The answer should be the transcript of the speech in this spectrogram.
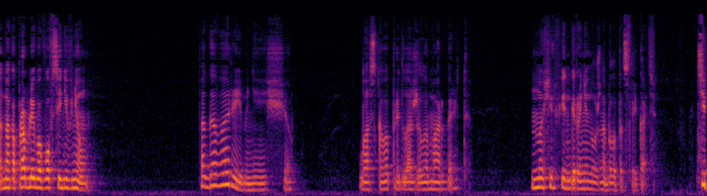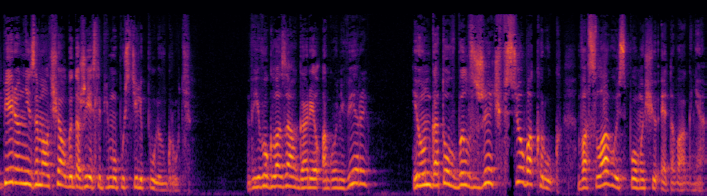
Однако проблема вовсе не в нем. «Поговори мне еще», — ласково предложила Маргарет. Но Хильфингера не нужно было подстрекать. Теперь он не замолчал бы, даже если бы ему пустили пулю в грудь. В его глазах горел огонь веры, и он готов был сжечь все вокруг во славу и с помощью этого огня.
